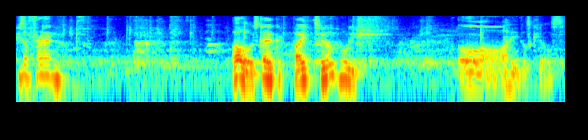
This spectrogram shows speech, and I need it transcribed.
He's a friend. Oh, this guy could fight too? Holy sh. Oh, I hate those kills.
